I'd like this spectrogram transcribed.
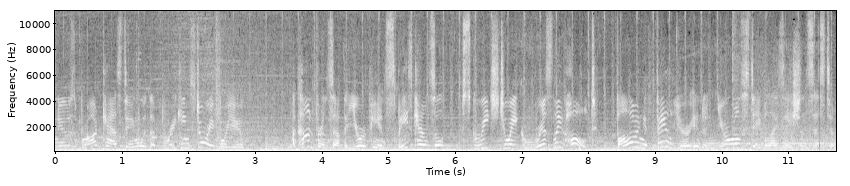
N54 News broadcasting with a breaking story for you. A conference of the European Space Council screeched to a grisly halt following a failure in a neural stabilization system.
